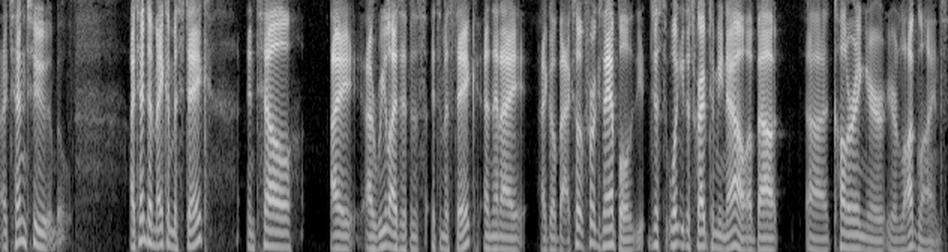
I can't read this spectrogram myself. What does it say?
I tend to I tend to make a mistake until I I realize it's it's a mistake, and then I I go back. So, for example, just what you described to me now about uh, coloring your your log lines.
